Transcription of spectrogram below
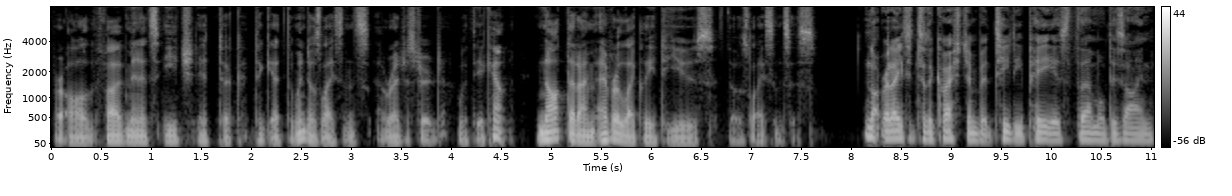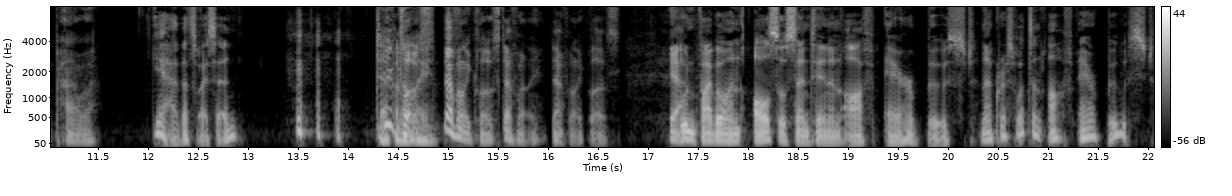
for all the five minutes each it took to get the Windows license registered with the account. Not that I'm ever likely to use those licenses. Not related to the question, but TDP is thermal design power. Yeah, that's what I said. You're close. Definitely close. Definitely. Definitely close. Yeah. Wooden 501 also sent in an off air boost. Now, Chris, what's an off air boost?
